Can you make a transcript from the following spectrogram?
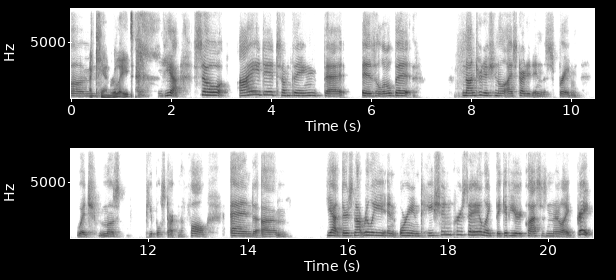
I Um, can relate. yeah. So I did something that is a little bit non-traditional. I started in the spring, which most people start in the fall. And um, yeah, there's not really an orientation per se. Like they give you your classes and they're like, great,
